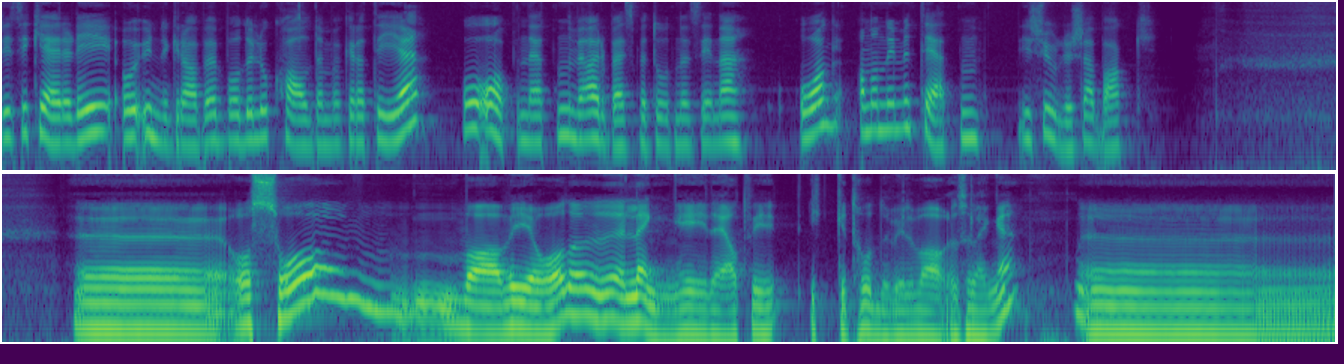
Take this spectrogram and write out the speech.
risikerer de å undergrave både lokaldemokratiet og åpenheten ved arbeidsmetodene sine, og anonymiteten de skjuler seg bak. Uh, og så var vi òg lenge i det at vi ikke trodde det ville vare så lenge. Uh,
